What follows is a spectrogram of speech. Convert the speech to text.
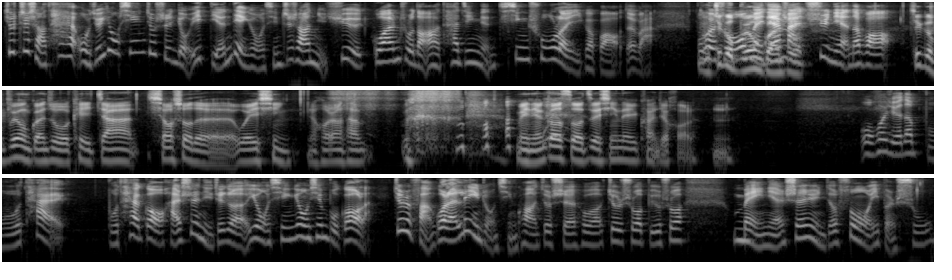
就至少他还，我觉得用心就是有一点点用心，至少你去关注到啊，他今年新出了一个包，对吧？不会哦这个说我每年买去年的包。这个不用关注，我可以加销售的微信，然后让他 每年告诉我最新的一款就好了。嗯，我会觉得不太不太够，还是你这个用心用心不够了。就是反过来另一种情况，就是说就是说，比如说每年生日你就送我一本书，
